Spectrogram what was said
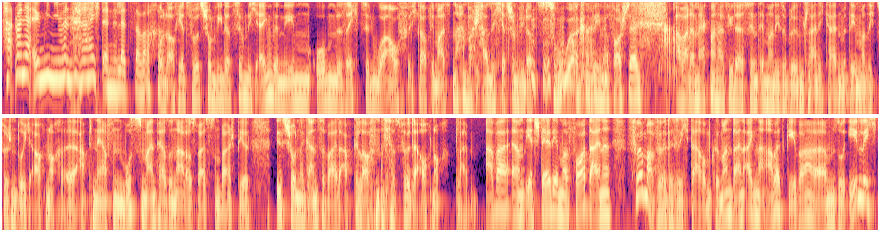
hat man ja irgendwie niemanden erreicht Ende letzter Woche. Und auch jetzt wird es schon wieder ziemlich eng. Wir nehmen um 16 Uhr auf. Ich glaube, die meisten haben wahrscheinlich jetzt schon wieder zu, könnte ich mir vorstellen. Aber da merkt man halt wieder, es sind immer diese blöden Kleinigkeiten, mit denen man sich zwischendurch auch noch äh, abnerven muss. Mein Personalausweis zum Beispiel ist schon eine ganze Weile abgelaufen und das würde auch noch bleiben. Aber ähm, jetzt stell dir mal vor, deine Firma würde sich darum kümmern, dein eigener Arbeitgeber. Ähm, so ähnlich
